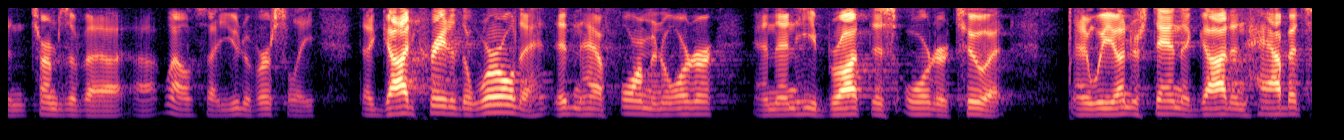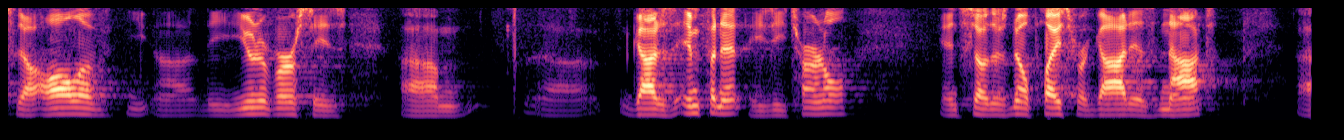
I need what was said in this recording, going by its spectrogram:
in terms of, a, uh, well, say universally, that God created the world, it didn't have form and order, and then he brought this order to it. And we understand that God inhabits the, all of uh, the universe. He's, um, uh, God is infinite, he's eternal, and so there's no place where God is not. Uh,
